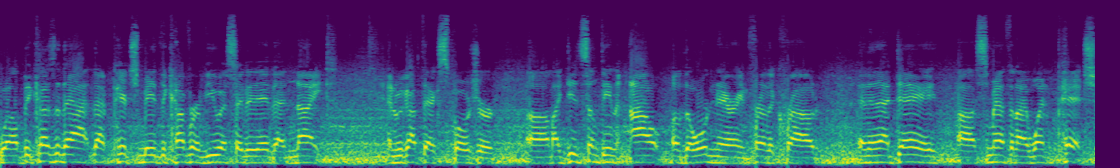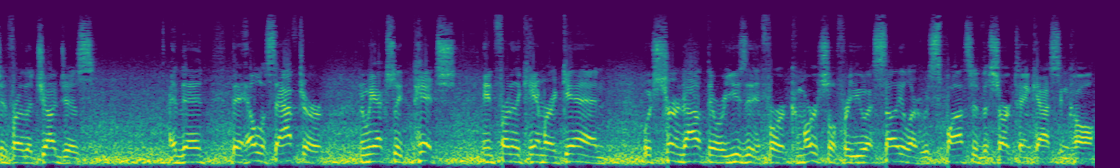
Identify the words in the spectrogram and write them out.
Well, because of that, that pitch made the cover of USA Today that night, and we got the exposure. Um, I did something out of the ordinary in front of the crowd, and then that day, uh, Samantha and I went and pitched in front of the judges. And then they held us after, and we actually pitched in front of the camera again, which turned out they were using it for a commercial for US Cellular, who sponsored the Shark Tank casting call.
